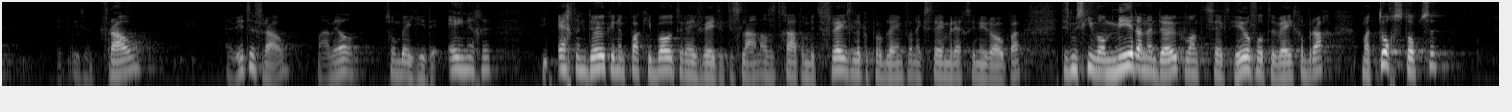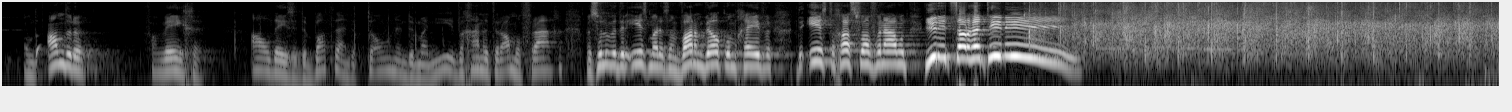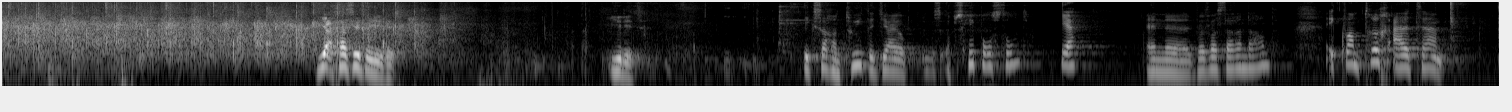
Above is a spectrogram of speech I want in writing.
het is een vrouw, een witte vrouw, maar wel zo'n beetje de enige die echt een deuk in een pakje boter heeft weten te slaan als het gaat om dit vreselijke probleem van extreem rechts in Europa. Het is misschien wel meer dan een deuk, want ze heeft heel veel teweeg gebracht, maar toch stopt ze, onder andere vanwege al deze debatten en de toon en de manier. We gaan het er allemaal vragen. Maar zullen we er eerst maar eens een warm welkom geven. De eerste gast van vanavond, Judith Sargentini. Ja, ga zitten Judith. Judith, ik zag een tweet dat jij op, op Schiphol stond. Ja, En eh, wat was daar aan de hand? ik kwam terug uit eh,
